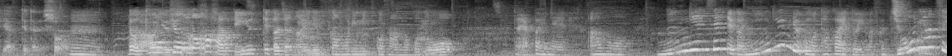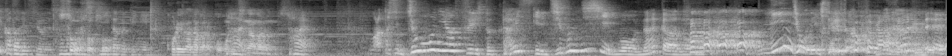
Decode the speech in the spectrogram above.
てやってたでしょ、う。ん、だから東京の母って言ってたじゃないですか、森光子さんのことを、だやっぱりねあの人間性っていうか人間力も高いと言いますか情に熱い方ですよね、その話聞いた時に。これがだからここにつながるんですよ、はい私情に熱い人大好きで自分自身もなんかあの 人情で生きてるところがあるんで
